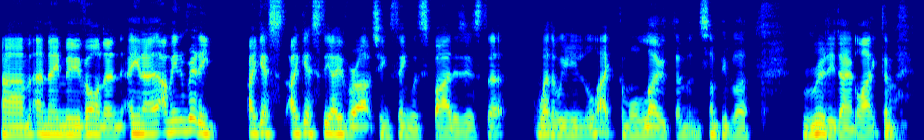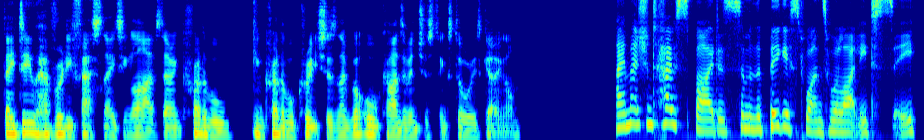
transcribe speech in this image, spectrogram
Um, and they move on, and you know, I mean, really, I guess I guess the overarching thing with spiders is that whether we like them or loathe them, and some people are really don't like them. They do have really fascinating lives. They're incredible, incredible creatures, and they've got all kinds of interesting stories going on. I mentioned house spiders, some of the biggest ones we're likely to see,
